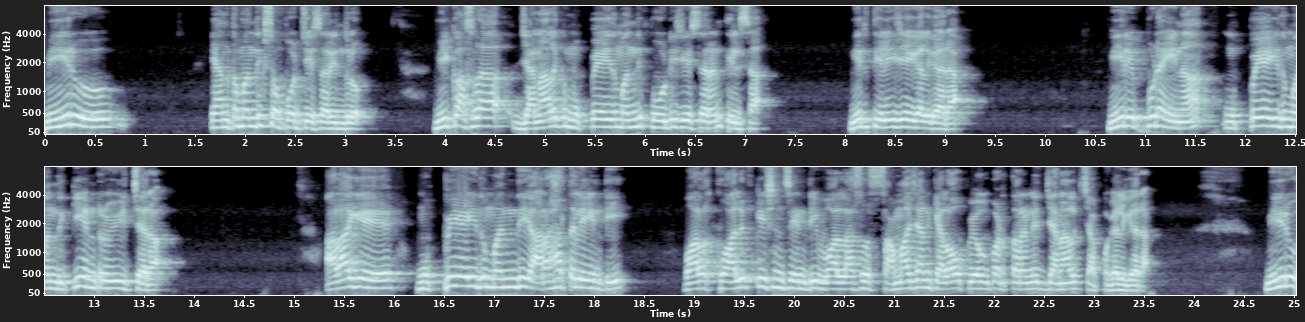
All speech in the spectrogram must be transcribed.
మీరు ఎంతమందికి సపోర్ట్ చేశారు ఇందులో? మీకు అసలు జనాలకి ముప్పై ఐదు మంది పోటీ చేశారని తెలుసా? మీరు తెలియజేయగలిగారా? మీరు ఎప్పుడైనా ముప్పై ఐదు మందికి ఇంటర్వ్యూ ఇచ్చారా? అలాగే ముప్పై ఐదు మంది అర్హతలు ఏంటి? వాళ్ళ క్వాలిఫికేషన్స్ ఏంటి? వాళ్ళు అసలు సమాజానికి ఎలా ఉపయోగపడతారనేది జనాలకు చెప్పగలిగారా? మీరు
